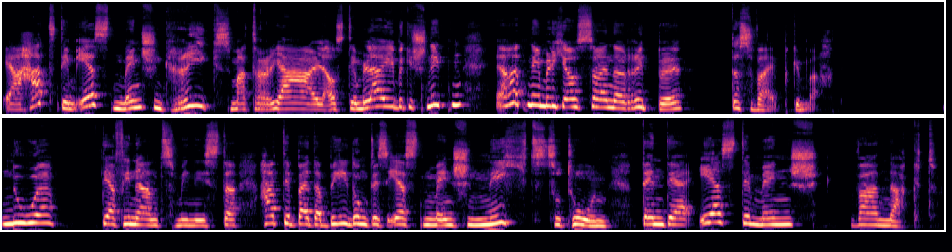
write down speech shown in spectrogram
Er hat dem ersten Menschen Kriegsmaterial aus dem Leibe geschnitten, er hat nämlich aus seiner Rippe das Weib gemacht. Nur der Finanzminister hatte bei der Bildung des ersten Menschen nichts zu tun, denn der erste Mensch war nackt.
